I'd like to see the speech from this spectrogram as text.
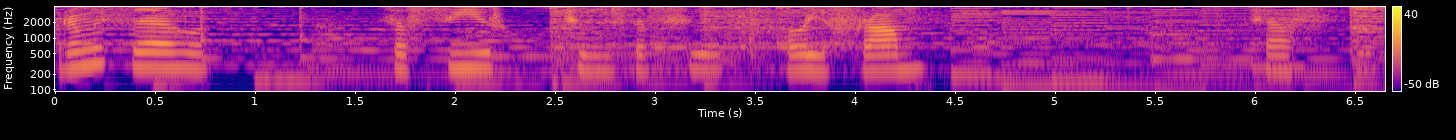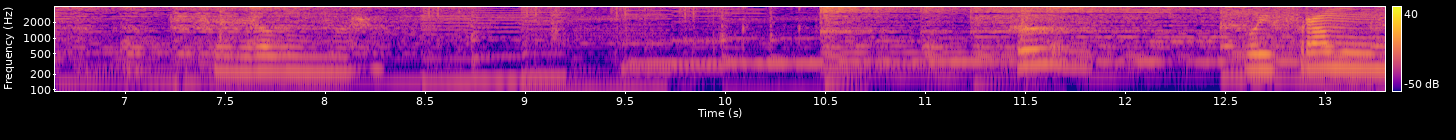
Крім цього. Сафір. Чи не сафір, а. Зараз. Ще зробимо може. Вольфрамова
